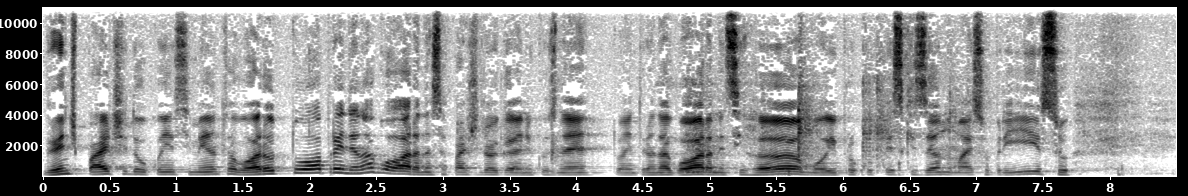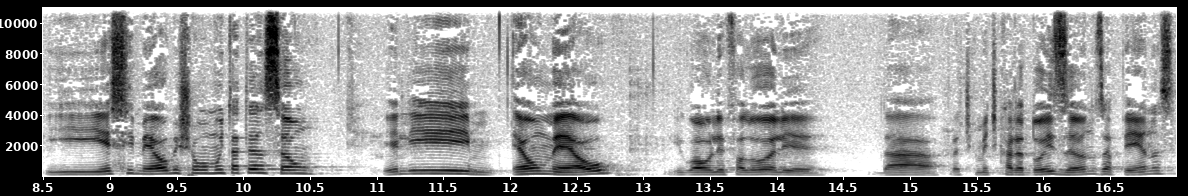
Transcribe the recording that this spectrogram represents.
grande parte do conhecimento agora eu tô aprendendo agora nessa parte de orgânicos, né? Tô entrando agora nesse ramo e procuro pesquisando mais sobre isso. E esse mel me chamou muita atenção. Ele é um mel, igual o Lê falou, ele dá praticamente cada dois anos apenas.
